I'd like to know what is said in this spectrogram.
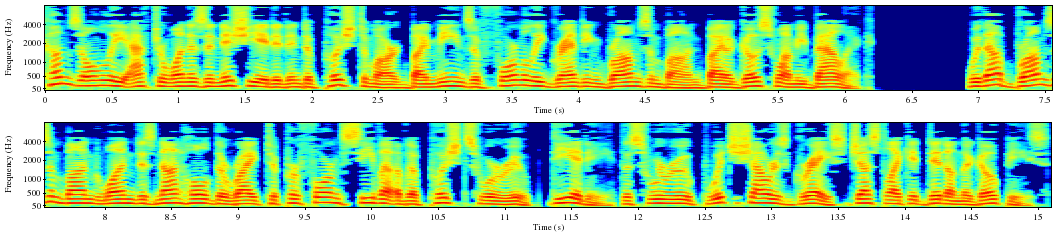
comes only after one is initiated into pushtimarg by means of formally granting Brahmasambandha by a Goswami Balak. Without Brahmasambandha one does not hold the right to perform seva of a Pusht Swarup deity the Swarup which showers grace just like it did on the gopis.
